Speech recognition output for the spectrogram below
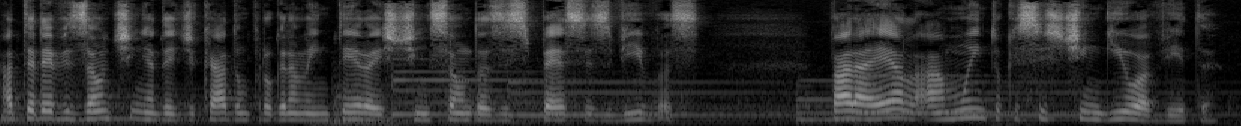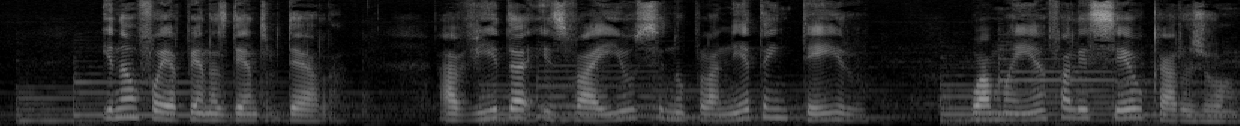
A televisão tinha dedicado um programa inteiro à extinção das espécies vivas. Para ela, há muito que se extinguiu a vida. E não foi apenas dentro dela. A vida esvaiu-se no planeta inteiro. O amanhã faleceu, caro João.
